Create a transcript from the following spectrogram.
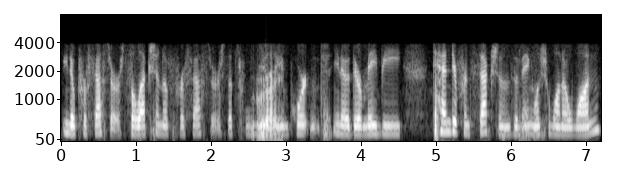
you know, professor selection of professors. That's really Right. important. You know, there may be ten different sections of English 101,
